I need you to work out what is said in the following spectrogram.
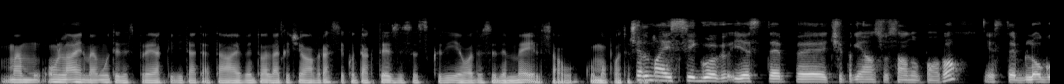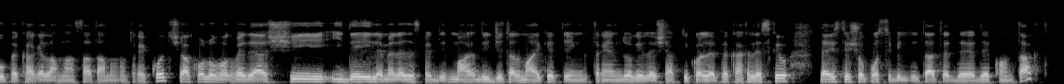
mai, online mai multe despre activitatea ta, eventual dacă cineva vrea să se contacteze, să scrie o adresă de mail sau cum o poate Cel face? mai sigur este pe cipriansusanu.ro este blogul pe care l-am lansat anul trecut și acolo vor vedea și ideile mele despre digital marketing, trendurile și articolele pe care le scriu, dar este și o posibilitate de, de contact.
